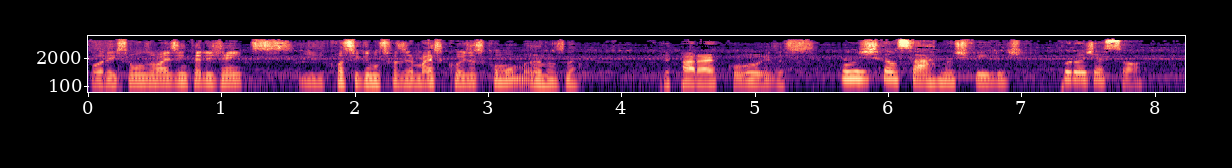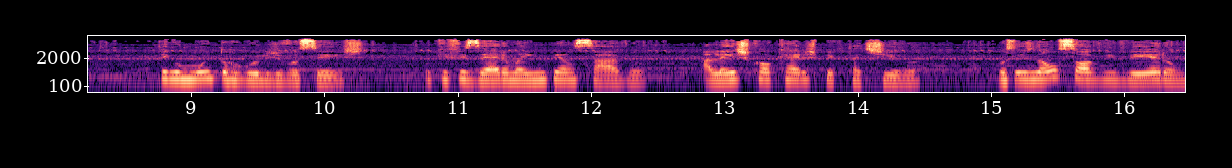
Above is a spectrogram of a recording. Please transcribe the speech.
Porém, somos mais inteligentes e conseguimos fazer mais coisas como humanos, né? Preparar coisas. Vamos descansar, meus filhos. Por hoje é só. Tenho muito orgulho de vocês. O que fizeram é impensável, além de qualquer expectativa. Vocês não só viveram,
